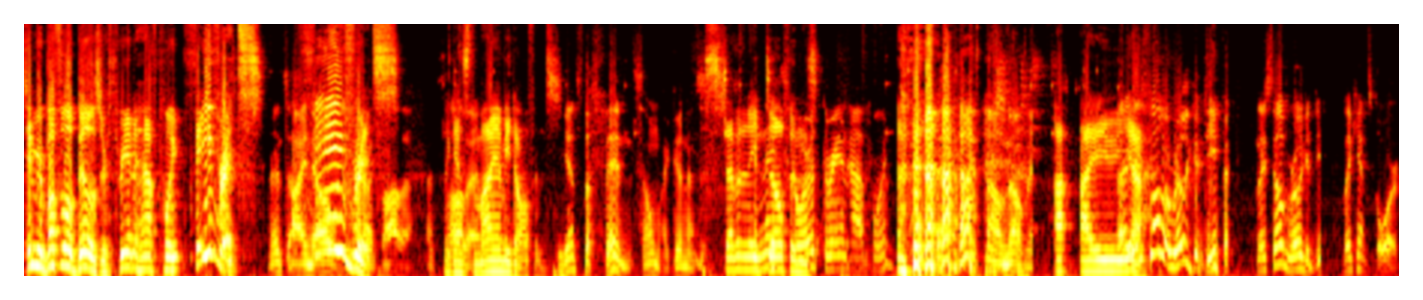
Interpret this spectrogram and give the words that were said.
Tim, your Buffalo Bills are three and a half point favorites That's I know. Favorites I saw that. I saw against that. the Miami Dolphins. Against the Finns. Oh my goodness. Seven and Can eight they score Dolphins. three and a half points? Oh no, man. I They- yeah. They still have a really good defense. They still have a really good defense. They can't score,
